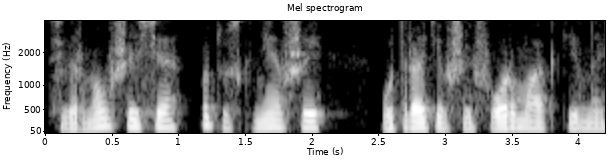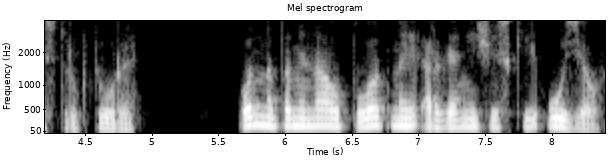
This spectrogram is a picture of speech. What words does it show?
свернувшийся, потускневший, утративший форму активной структуры. Он напоминал плотный органический узел,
